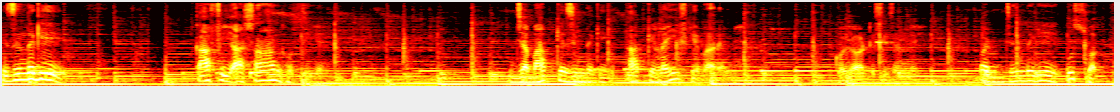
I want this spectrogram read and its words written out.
कि ज़िंदगी काफ़ी आसान होती है। जब आपके ज़िंदगी आपके लाइफ के बारे में कोई और डिसीज़न ले। पर ज़िंदगी उस वक्त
